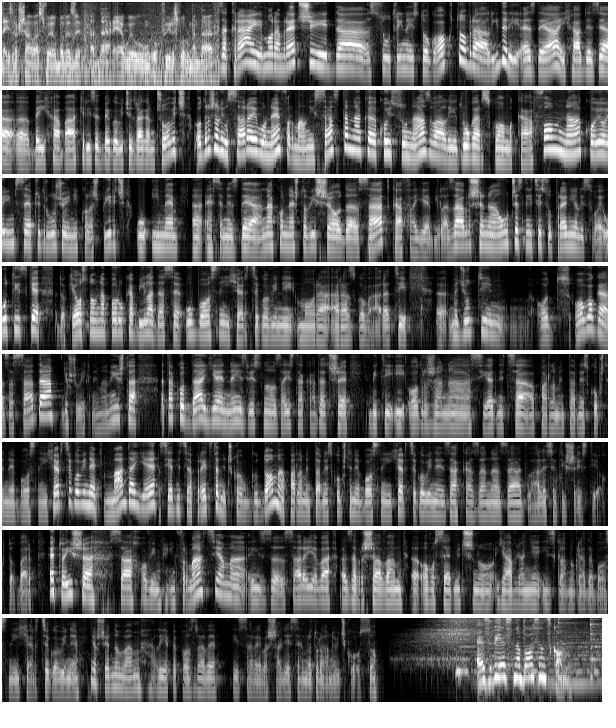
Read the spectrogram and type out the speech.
da izvršava svoje obaveze, da reaguje u okviru svog mandata. Za kraj moram reći da su 13. oktobra lideri SDA i HDZ-a BiH Bakir Izetbegović i Dragan Čović održali u Sarajevu neformalno neformalni sastanak koji su nazvali drugarskom kafom na kojoj im se pridružio i Nikola Špirić u ime eh, SNSD-a. Nakon nešto više od eh, sat kafa je bila završena, učesnici su prenijeli svoje utiske, dok je osnovna poruka bila da se u Bosni i Hercegovini mora razgovarati. Eh, međutim, od ovoga za sada još uvijek nema ništa, tako da je neizvjesno zaista kada će biti i održana sjednica Parlamentarne skupštine Bosne i Hercegovine, mada je sjednica predstavničkog doma Parlamentarne skupštine Bosne i Hercegovine zakazana za 26. oktobar. Eto iša sa ovim informacijama iz Sarajeva završavam e, ovo sedmično javljanje iz glavnog grada Bosne i Hercegovine. Još jednom vam lijepe pozdrave iz Sarajeva šalje Semra Turanović-Koso. SBS na bosanskom.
